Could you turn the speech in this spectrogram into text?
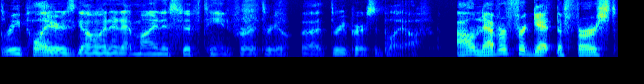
three players going in at minus fifteen for a three uh, three person playoff. I'll never forget the first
